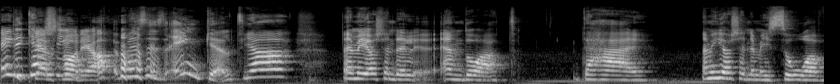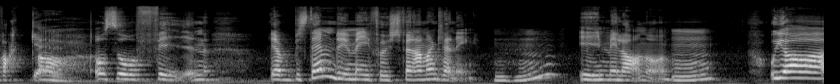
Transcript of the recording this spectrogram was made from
Enkelt var det ja. Precis, enkelt. Ja. Nej men jag kände ändå att det här... Nej men jag kände mig så vacker Ah. och så fin. Jag bestämde ju mig först för en annan klänning. I Milano. Mm. Och jag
